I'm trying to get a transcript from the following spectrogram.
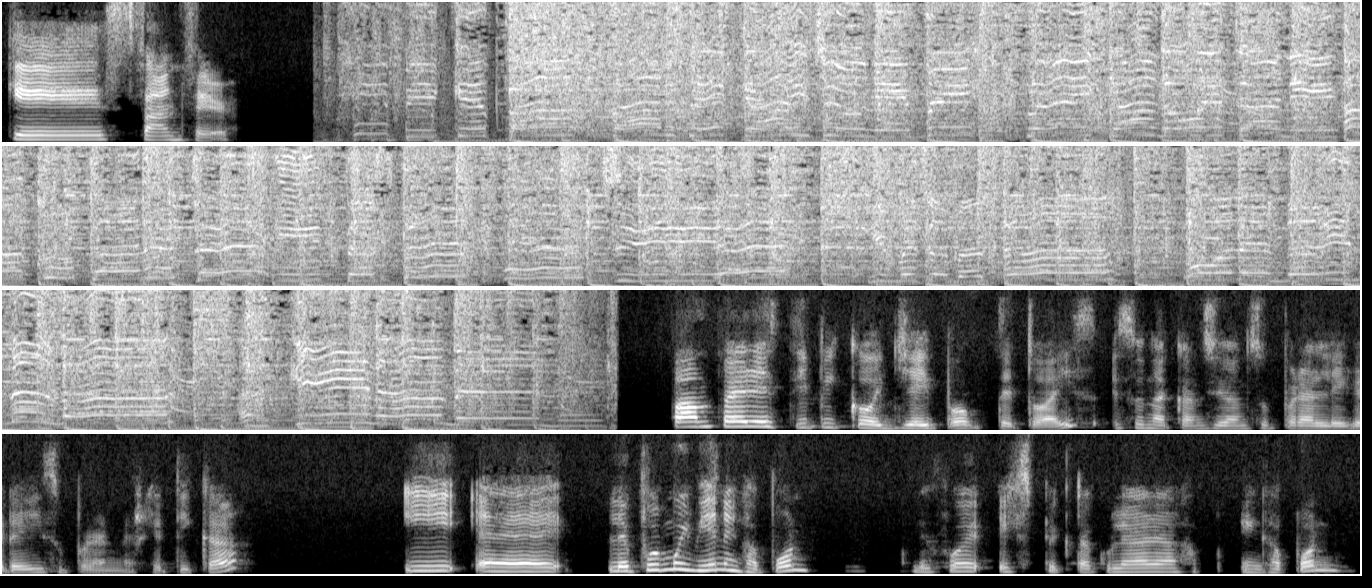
que es Fanfare. Fanfare es típico J-pop de Twice, es una canción súper alegre y súper energética. Y eh, le fue muy bien en Japón, le fue espectacular en Japón.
